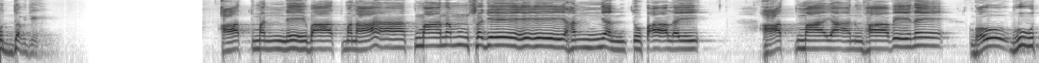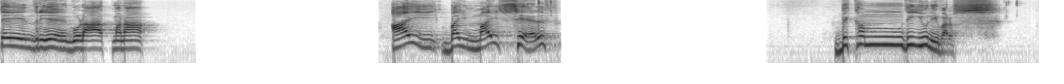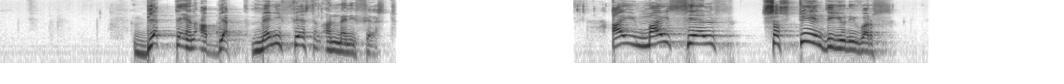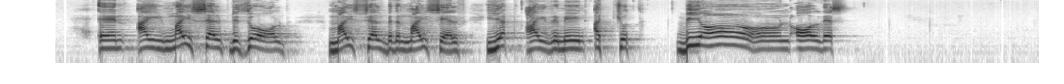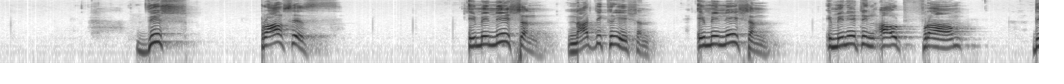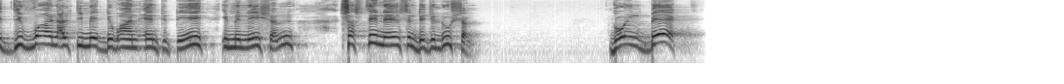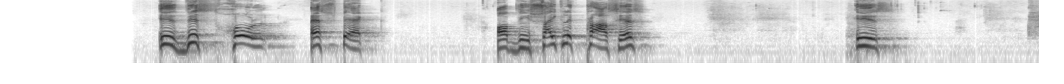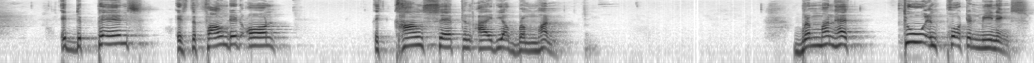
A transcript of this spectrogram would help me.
Uddhav ji आत्मन्यवात्मनात्मान सृजे हन्यंतु पालय आत्मायानुभावेन भो भूतेन्द्रिय गुणात्मना I by myself become the universe. Vyakt and Avyakt, manifest and unmanifest. I myself sustain the universe and I myself dissolve myself within myself, yet I remain achyut beyond all this. This process, emanation, not the creation, emanation, emanating out from the divine, ultimate divine entity, emanation, sustenance and dissolution. Going back is this whole aspect of the cyclic process is it depends it's the founded on the concept and idea of brahman brahman has two important meanings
